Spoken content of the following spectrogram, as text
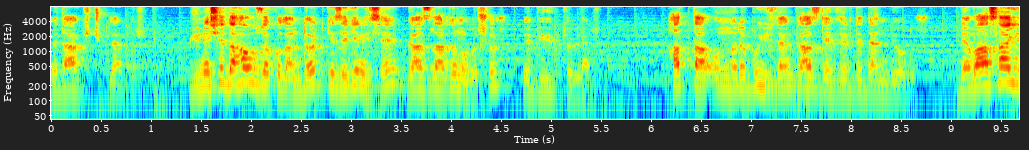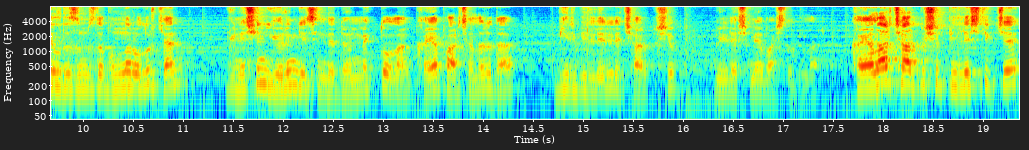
ve daha küçüklerdir. Güneş'e daha uzak olan dört gezegen ise gazlardan oluşur ve büyüktürler. Hatta onlara bu yüzden gaz devleri de dendiği olur. Devasa yıldızımızda bunlar olurken Güneş'in yörüngesinde dönmekte olan kaya parçaları da birbirleriyle çarpışıp birleşmeye başladılar. Kayalar çarpışıp birleştikçe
